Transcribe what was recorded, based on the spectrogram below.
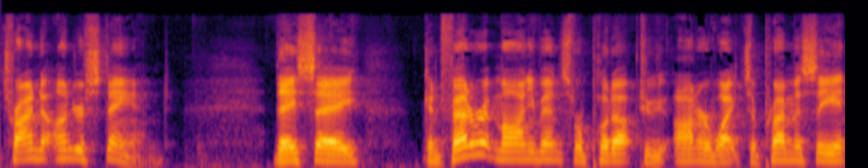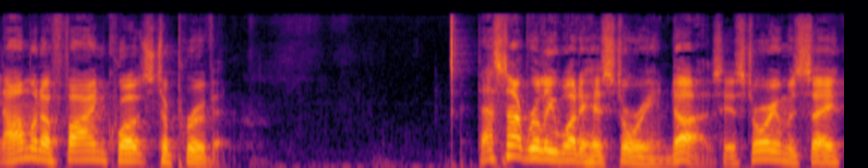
trying to understand. They say Confederate monuments were put up to honor white supremacy, and I'm going to find quotes to prove it. That's not really what a historian does. A historian would say,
